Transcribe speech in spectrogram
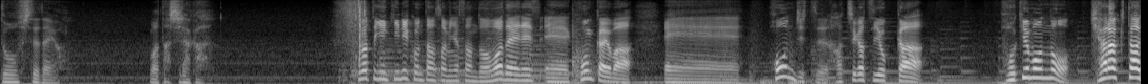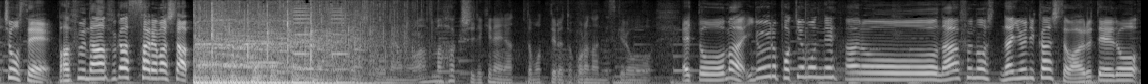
どうしてだよ。私らが。座って元気にこの炭素皆さんどうもだいです。えー、今回は、えー、本日8月4日、ポケモンのキャラクター調整、バフナーフがされましたま拍手できないなって思ってるところなんですけど、えっと、まあ、いろいろポケモンね、あのー、ナーフの内容に関してはある程度、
